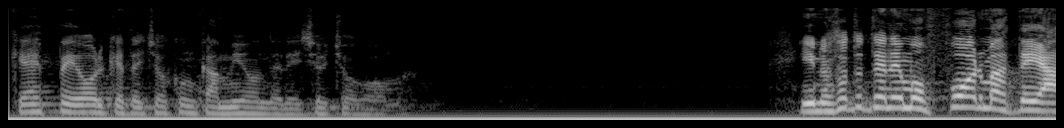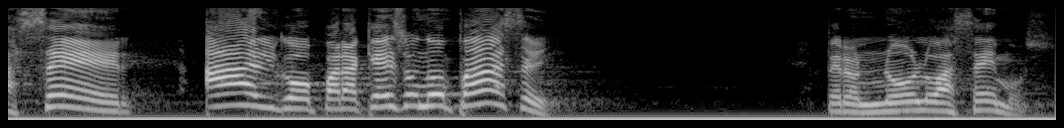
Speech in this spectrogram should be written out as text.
¿Qué es peor que te choque un camión de 18 gomas? Y nosotros tenemos formas de hacer algo para que eso no pase. Pero no lo hacemos.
